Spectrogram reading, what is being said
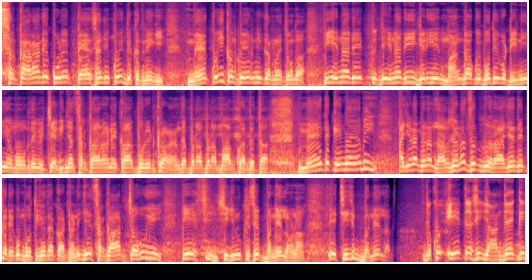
ਸਰਕਾਰਾਂ ਦੇ ਕੋਲੇ ਪੈਸਿਆਂ ਦੀ ਕੋਈ ਦਿੱਕਤ ਨਹੀਂ ਗੀ। ਮੈਂ ਕੋਈ ਕੰਪੇਅਰ ਨਹੀਂ ਕਰਨਾ ਚਾਹੁੰਦਾ ਵੀ ਇਹਨਾਂ ਦੇ, ਇਹਨਾਂ ਦੀ ਜਿਹੜੀ ਇਹ ਮੰਗ ਆ, ਕੋਈ ਬਹੁਤੀ ਵੱਡੀ ਨਹੀਂ ਅਮਾਉਂਟ ਦੇ ਵਿੱਚ ਹੈਗੀ ਜਾਂ ਸਰਕਾਰਾਂ ਨੇ ਕਾਰਪੋਰੇਟ ਘਰਾਣਿਆਂ ਦਾ ਬੜਾ ਬੜਾ ਮਾਫ ਕਰ ਦਿੱਤਾ। ਮੈਂ ਤਾਂ ਕਹਿੰਦਾ ਆ ਵੀ ਆ ਜਿਹੜਾ ਮੇਰਾ ਲਫ਼ਜ਼ ਆ ਨਾ ਰਾਜਿਆਂ ਦੇ ਘਰੇ ਕੋਈ ਮੋਤੀਆਂ ਦਾ ਘਾਟਾ ਨਹੀਂ। ਜੇ ਸਰਕਾਰ ਚਾਹੂਗੀ ਵੀ ਇਸ ਚੀਜ਼ ਨੂੰ ਕਿਸੇ ਬੰਨੇ ਲਾਉਣਾ, ਇਹ ਚੀਜ਼ ਬੰਨੇ ਲੱਗ ਦੇਖੋ, ਇਹ ਤਾਂ ਅਸੀਂ ਜਾਣਦੇ ਹਾਂ ਕਿ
